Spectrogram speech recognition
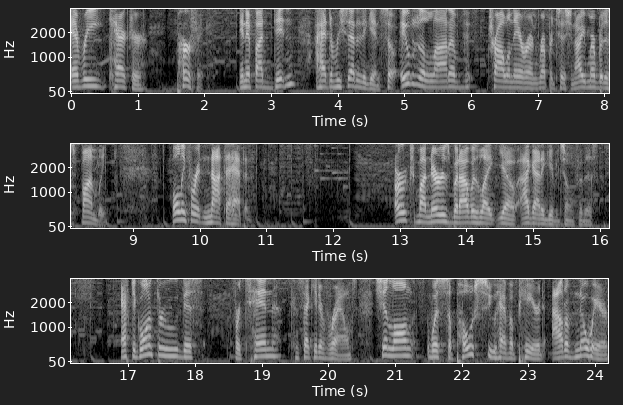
every character perfect. And if I didn't, I had to reset it again. So it was a lot of trial and error and repetition. I remember this fondly. Only for it not to happen. Irked my nerves, but I was like, yo, I gotta give it to him for this. After going through this for 10 consecutive rounds, Sheng Long was supposed to have appeared out of nowhere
